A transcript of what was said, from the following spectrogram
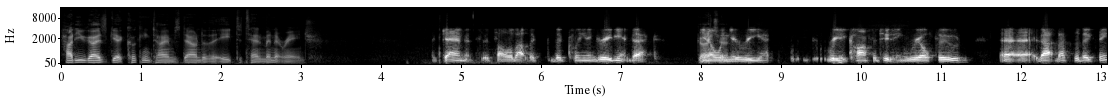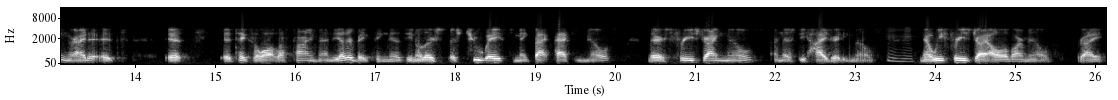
How do you guys get cooking times down to the eight to 10 minute range? again, it's it's all about the the clean ingredient deck. You know, when you're re reconstituting real food, uh, that that's the big thing, right? It, it's it's it takes a lot less time. And the other big thing is, you know, there's there's two ways to make backpacking meals. There's freeze drying mills and there's dehydrating mills. Mm-hmm. Now we freeze dry all of our mills, right?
